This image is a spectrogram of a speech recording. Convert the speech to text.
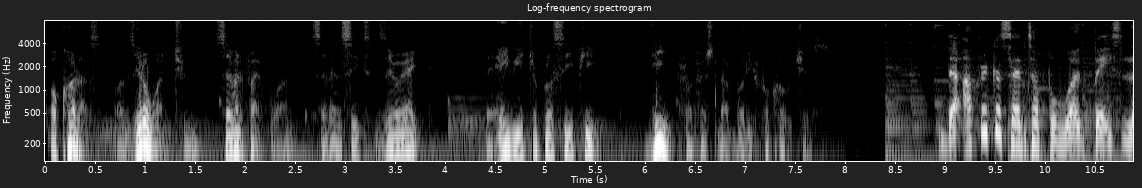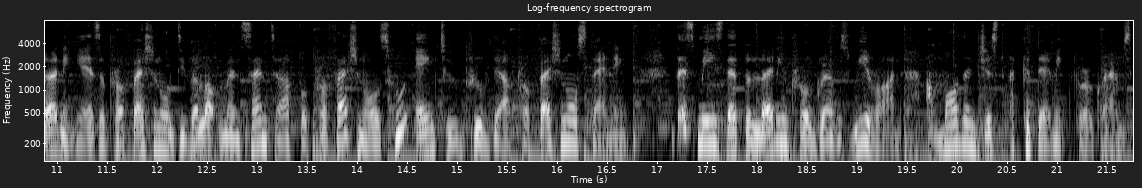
or call us on 012-751-7608. The ABCCP, the professional body for coaches. The Africa Center for Work-Based Learning is a professional development center for professionals who aim to improve their professional standing. This means that the learning programs we run are more than just academic programs.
